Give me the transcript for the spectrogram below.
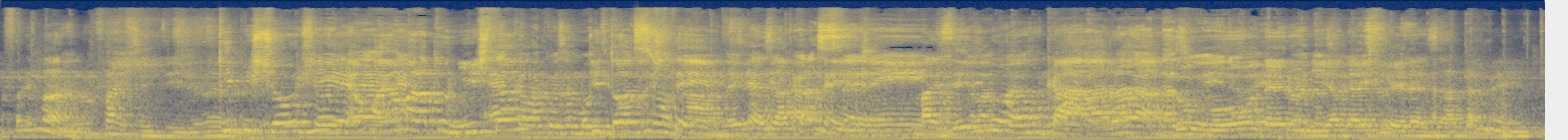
Eu falei, mano, não faz sentido, né? Keep Shoji é, é o maior maratonista é de todos os tempos. Né? É exatamente. Sereno, Mas ele não é um cara é do humor, da ironia, da zoeira, exatamente.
